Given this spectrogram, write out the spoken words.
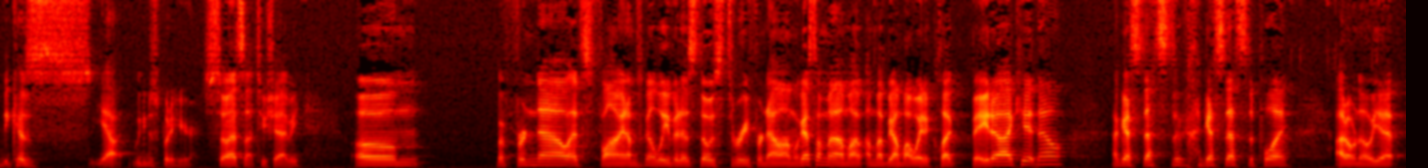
because yeah, we can just put it here. So that's not too shabby. Um, but for now, that's fine. I'm just gonna leave it as those three for now. I guess I'm, I'm, I'm gonna be on my way to collect beta kit now. I guess that's the I guess that's the play. I don't know yet.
